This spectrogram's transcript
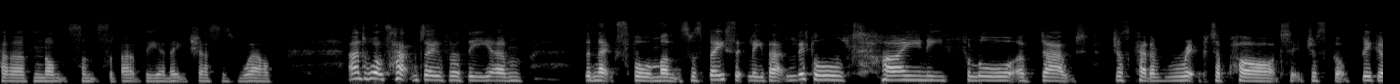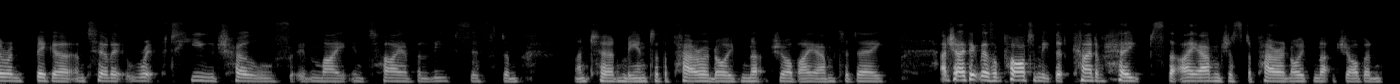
curve nonsense about the NHS as well. And what's happened over the um, the next four months was basically that little tiny flaw of doubt just kind of ripped apart. It just got bigger and bigger until it ripped huge holes in my entire belief system and turned me into the paranoid nut job I am today. Actually, I think there's a part of me that kind of hopes that I am just a paranoid nut job and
